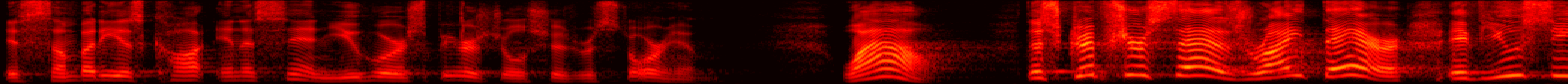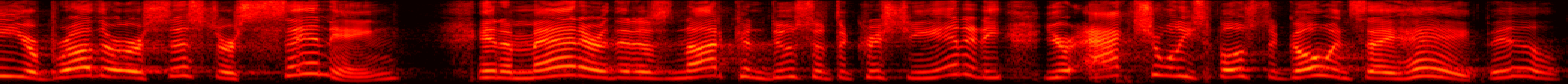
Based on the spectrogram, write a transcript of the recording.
if somebody is caught in a sin, you who are spiritual should restore him. Wow. The scripture says right there if you see your brother or sister sinning, in a manner that is not conducive to Christianity, you're actually supposed to go and say, Hey, Bill,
